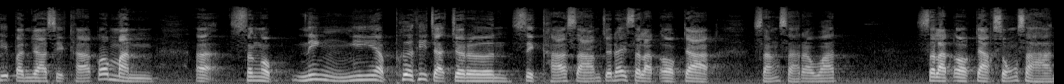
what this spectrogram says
ที่ปัญญาสิกขาก็มันสงบนิ่งเงียบเพื่อที่จะเจริญสิกขาสามจะได้สลัดออกจากสังสารวัฏสลัดออกจากสงสาร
